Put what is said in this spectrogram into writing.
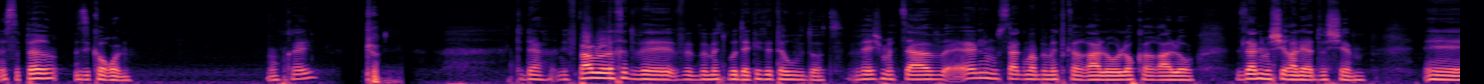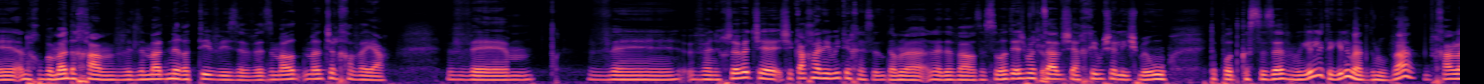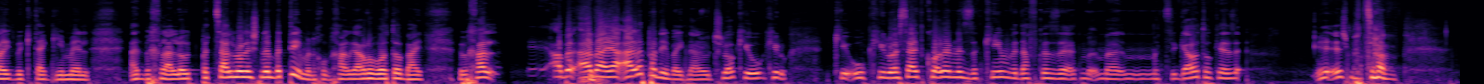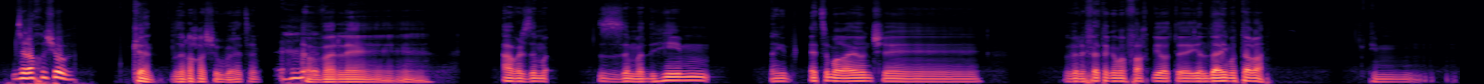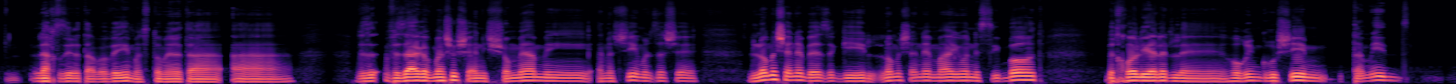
מספר זיכרון, אוקיי? כן. אתה יודע, אני אף פעם לא הולכת ו- ובאמת בודקת את העובדות. ויש מצב, אין לי מושג מה באמת קרה לו, לא קרה לו. זה אני משאירה ליד ושם. אה, אנחנו במד החם, וזה מד נרטיבי זה, וזה מד, מד של חוויה. ו... ו... ואני חושבת ש... שככה אני מתייחסת גם לדבר הזה. זאת אומרת, יש כן. מצב כן. שאחים שלי ישמעו את הפודקאסט הזה, והם יגידו לי, תגידי לי, מה, את גנובה? את בכלל לא היית בכיתה ג', את בכלל לא התפצלנו לשני בתים, אנחנו בכלל גרנו באותו בית. ובכלל, אבא, אבא היה על הפנים בהתנהלות שלו, כי הוא כאילו, כי הוא כאילו עשה את כל הנזקים, ודווקא זה, את מציגה אותו כאיזה... יש מצב, זה לא חשוב. כן, זה לא חשוב בעצם. אבל, אה, אבל זה, זה מדהים, נגיד, עצם הרעיון ש... ולפתע גם הפכת להיות אה, ילדה עם מטרה. עם להחזיר את אבא ואימא, זאת אומרת, ה... ה... וזה, וזה אגב משהו שאני שומע מאנשים על זה שלא משנה באיזה גיל, לא משנה מה היו הנסיבות, בכל ילד להורים גרושים תמיד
